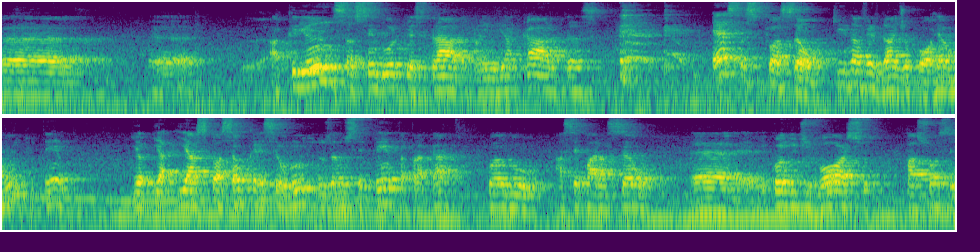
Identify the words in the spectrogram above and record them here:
uh, uh, a criança sendo orquestrada para enviar cartas. Essa situação, que na verdade ocorre há muito tempo, e a, e a situação cresceu muito dos anos 70 para cá, quando a separação, é, quando o divórcio passou a ser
